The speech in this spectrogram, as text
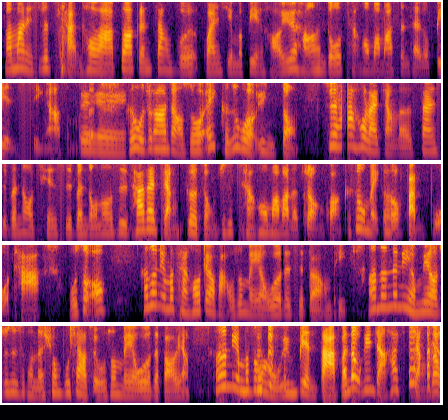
妈妈你是不是产后啊，不知道跟丈夫的关系有没有变好，因为好像很多产后妈妈身材都变形啊什么的。对。可是我就跟他讲说，哎、欸，可是我有运动，所以他后来讲了三十分钟，前十分钟都是他在讲各种就是产后妈妈的状况。可是我每个都反驳他，我说哦，他说你有没有产后掉发？我说没有，我有在吃保养品。啊，那那你有没有就是可能胸部下垂？我说没有，我有在保养。他说你有没有这么乳晕变大？反正我跟你讲，他讲到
